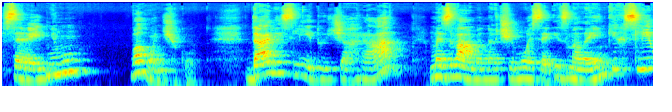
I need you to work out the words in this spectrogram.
в середньому вагончику. Далі слідуюча гра. Ми з вами навчимося із маленьких слів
